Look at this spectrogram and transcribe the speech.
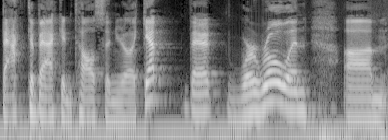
back to back in Tulsa, and you're like, yep, that we're rolling. Um,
